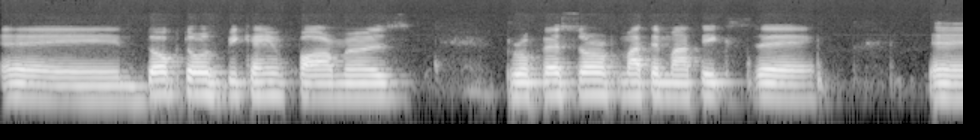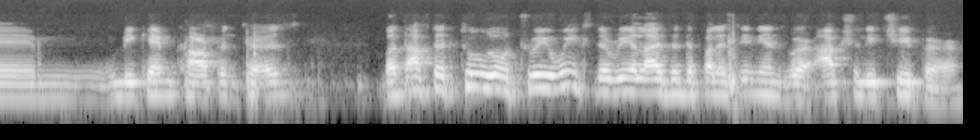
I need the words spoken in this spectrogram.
and doctors became farmers, professor of mathematics uh, um, became carpenters. But after two or three weeks, they realized that the Palestinians were actually cheaper,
